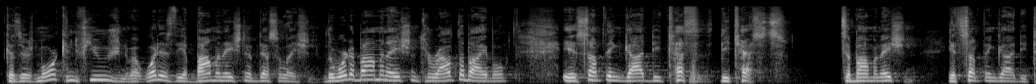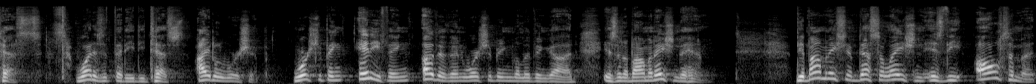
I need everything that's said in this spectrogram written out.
because there's more confusion about what is the abomination of desolation. The word abomination throughout the Bible is something God detests. detests. It's abomination. It's something God detests. What is it that he detests? Idol worship. Worshipping anything other than worshiping the living God is an abomination to him. The abomination of desolation is the ultimate,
